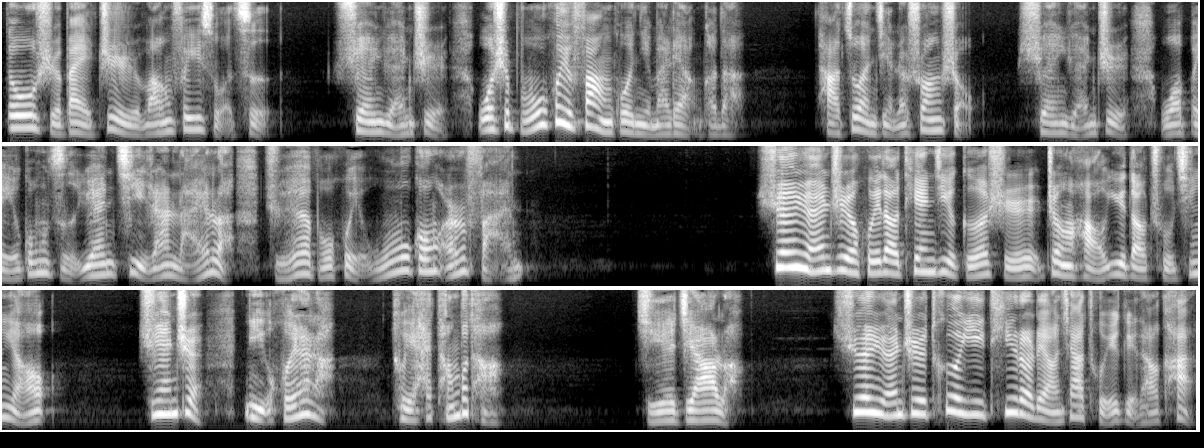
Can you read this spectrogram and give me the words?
都是拜智王妃所赐。轩辕志，我是不会放过你们两个的。他攥紧了双手。轩辕志，我北宫子渊既然来了，绝不会无功而返。轩辕志回到天际阁时，正好遇到楚清瑶。轩辕志，你回来了，腿还疼不疼？结痂了。轩辕志特意踢了两下腿给他看。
